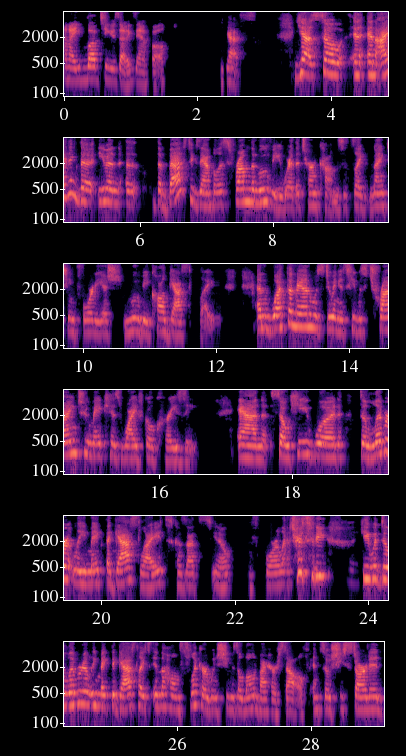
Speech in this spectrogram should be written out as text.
and i love to use that example. Yes. Yeah so and, and i think that even uh, the best example is from the movie where the term comes. It's like 1940ish movie called gaslight. And what the man was doing is he was trying to make his wife go crazy and so he would deliberately make the gas lights, because that's you know before electricity. He would deliberately make the gas lights in the home flicker when she was alone by herself. And so she started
